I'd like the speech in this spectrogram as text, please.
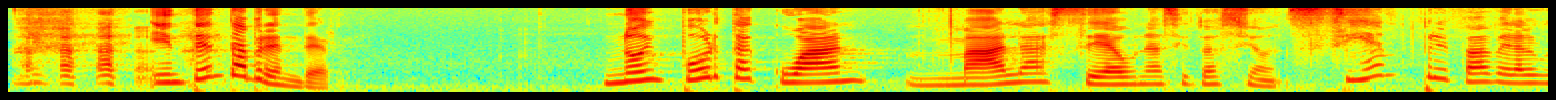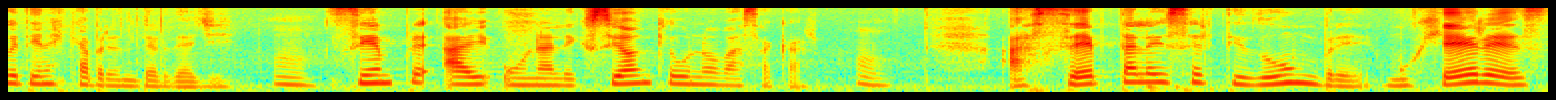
Intenta aprender. No importa cuán mala sea una situación, siempre va a haber algo que tienes que aprender de allí. Mm. Siempre hay una lección que uno va a sacar. Mm. Acepta la incertidumbre. Mujeres,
